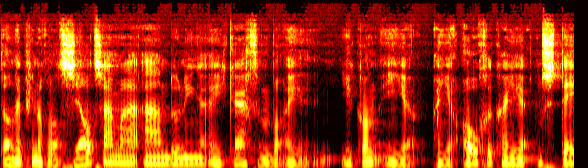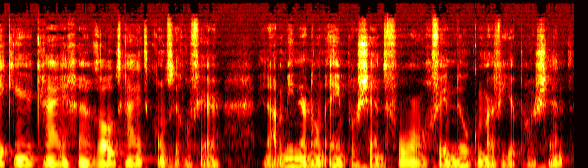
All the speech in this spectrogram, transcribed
Dan heb je nog wat zeldzamere aandoeningen. Je, krijgt een, je kan in je, aan je ogen kan je ontstekingen krijgen, roodheid. Komt ongeveer nou, minder dan 1% voor, ongeveer 0,4%.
